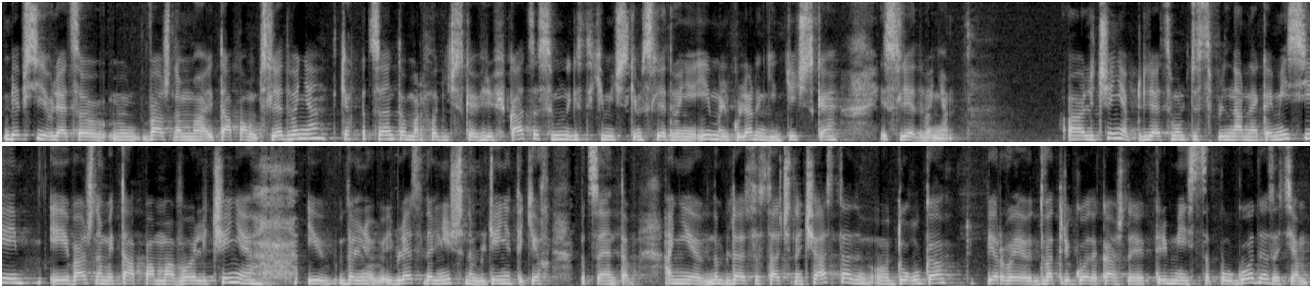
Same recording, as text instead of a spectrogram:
Биопсия является важным этапом обследования таких пациентов, морфологическая верификация с иммуногистохимическим исследованием и молекулярно-генетическое исследование. А, лечение определяется мультидисциплинарной комиссией, и важным этапом в лечении является дальнейшее наблюдение таких пациентов. Они наблюдаются достаточно часто, долго, первые 2-3 года, каждые 3 месяца, полгода, затем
